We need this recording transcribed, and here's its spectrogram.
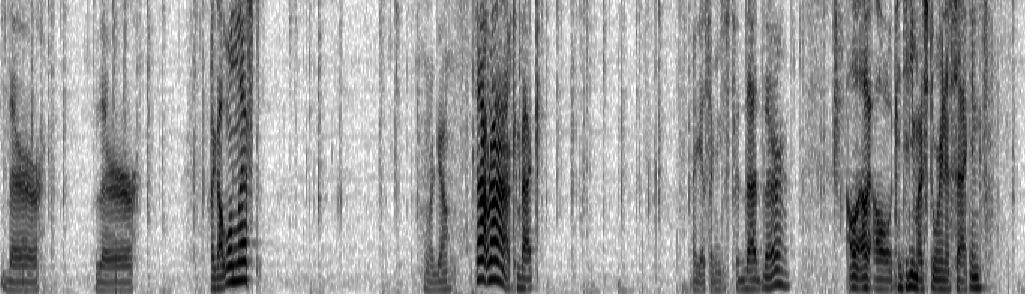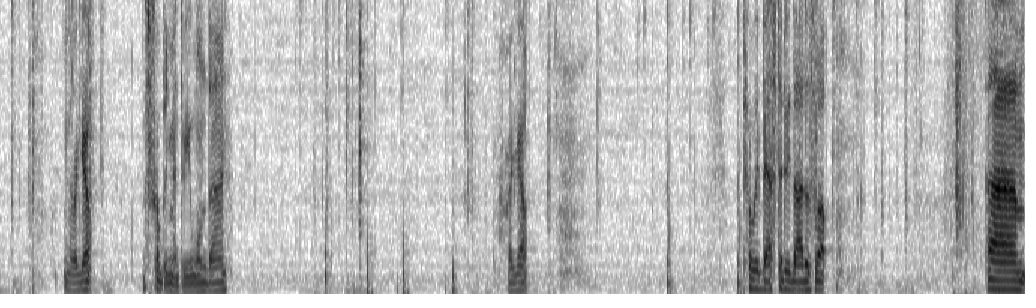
There. There. I got one left. There we go. No, no, no, come back. I guess I can just put that there. I'll, I'll, I'll continue my story in a second. There we go. It's probably meant to be one down. There we go. Probably best to do that as well. Um,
